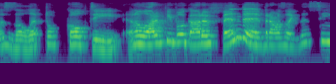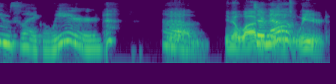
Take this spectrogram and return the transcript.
this is a little culty. And a lot of people got offended, but I was like, this seems like weird. Yeah. Um, You know why? So Because it's weird.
